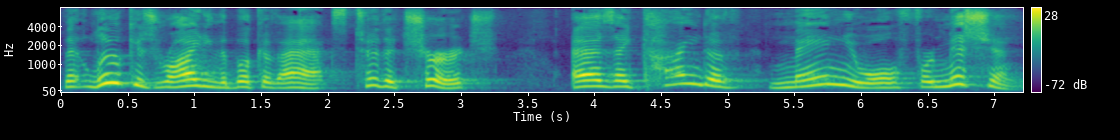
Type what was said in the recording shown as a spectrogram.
that Luke is writing the book of Acts to the church as a kind of manual for mission.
